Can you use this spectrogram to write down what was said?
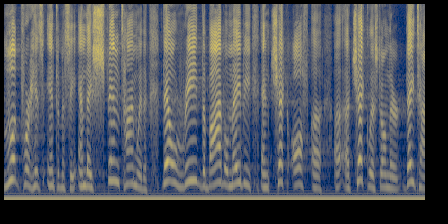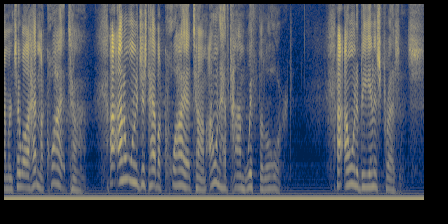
look for his intimacy and they spend time with him. They'll read the Bible maybe and check off a, a, a checklist on their day timer and say, Well, I had my quiet time. I, I don't want to just have a quiet time, I want to have time with the Lord. I, I want to be in His presence.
